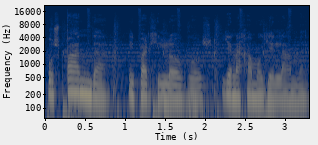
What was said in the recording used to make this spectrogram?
πως πάντα υπάρχει λόγος για να χαμογελάμε.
